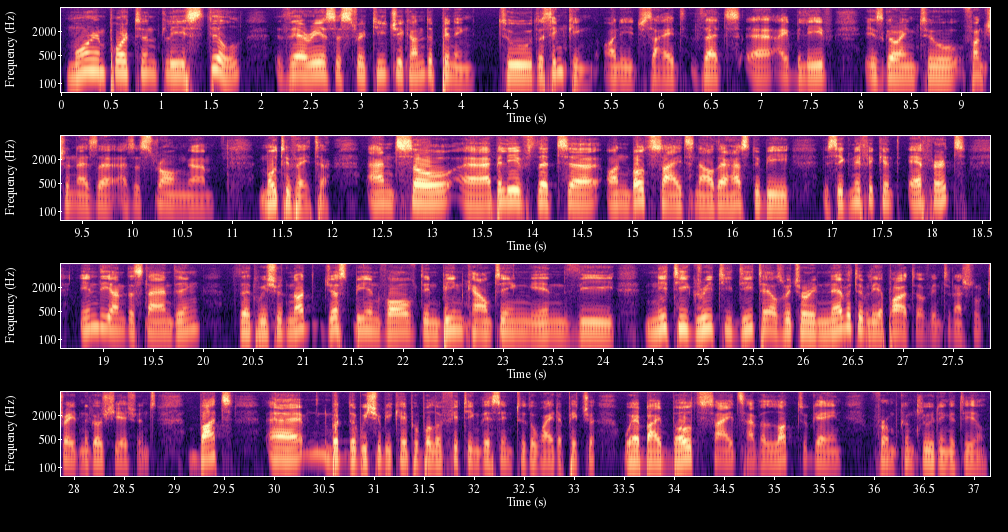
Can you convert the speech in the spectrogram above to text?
More importantly, still, there is a strategic underpinning to the thinking on each side that uh, I believe is going to function as a, as a strong um, motivator. And so uh, I believe that uh, on both sides now there has to be a significant effort in the understanding that we should not just be involved in bean counting, in the nitty gritty details which are inevitably a part of international trade negotiations, but, uh, but that we should be capable of fitting this into the wider picture, whereby both sides have a lot to gain from concluding a deal.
